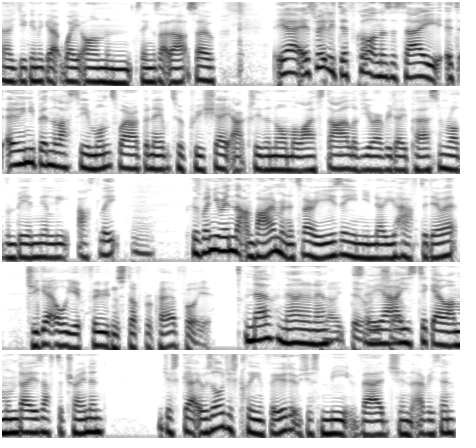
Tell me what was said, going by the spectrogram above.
uh, you're gonna get weight on and things like that. So. Yeah, it's really difficult. And as I say, it's only been the last few months where I've been able to appreciate actually the normal lifestyle of your everyday person rather than being the elite athlete. Because when you're in that environment, it's very easy and you know you have to do it. Do you get all your food and stuff prepared for you? No, no, no, no. No, you so yeah, I used to go on Mondays after training. and Just get it was all just clean food. It was just meat, veg, and everything.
